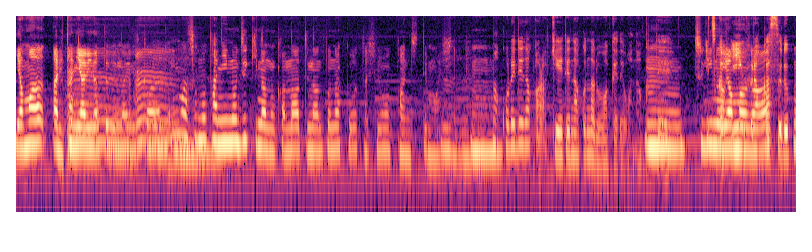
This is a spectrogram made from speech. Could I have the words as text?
山あり谷ありだったじゃないですか,、うんなんか今その谷の時期なのかなってなんとなく私は感じてました。うんまあ、これでだから消えてなくなるわけではなくて、うん、い次つかイの山ンフラ化がするか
